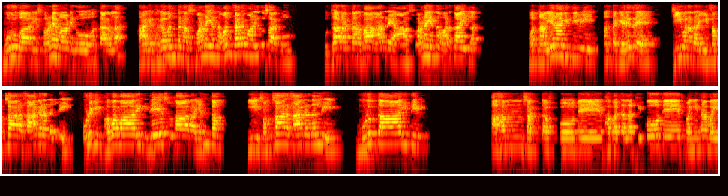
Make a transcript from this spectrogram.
ಮೂರು ಬಾರಿ ಸ್ಮರಣೆ ಮಾಡಿರು ಅಂತಾರಲ್ಲ, ಹಾಗೆ ಭಗವಂತನ ಸ್ಮರಣೆಯನ್ನ ಒಂದ್ಸಾರೆ ಮಾಡಿದ್ರು ಸಾಕು. ಉದ್ಧಾರ ಆಗ್ತಾನಪ್ಪ, ಆದ್ರೆ ಆ ಸ್ಮರಣೆಯನ್ನ ಮಾಡ್ತಾ ಇಲ್ಲ. ಮತ್ ನಾವೇನಾಗಿದ್ದೀವಿ ಅಂತ ಕೇಳಿದ್ರೆ, ಜೀವನದ ಈ ಸಂಸಾರ ಸಾಗರದಲ್ಲಿ ಉಳುಗಿ ಭವವಾರಿ ನಿದೇ ಸುತಾರ ಎಂತಂ ಈ ಸಂಸಾರ ಸಾಗರದಲ್ಲಿ ಮುಳುಗ್ತಾ ಇದ್ದೀವಿ. ಅಹಂ ಸಕ್ತ ಪೋತೆ, ಭವಚಲತಿ ಪೋತೆ ತ್ವಯಿನ ವೈ.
